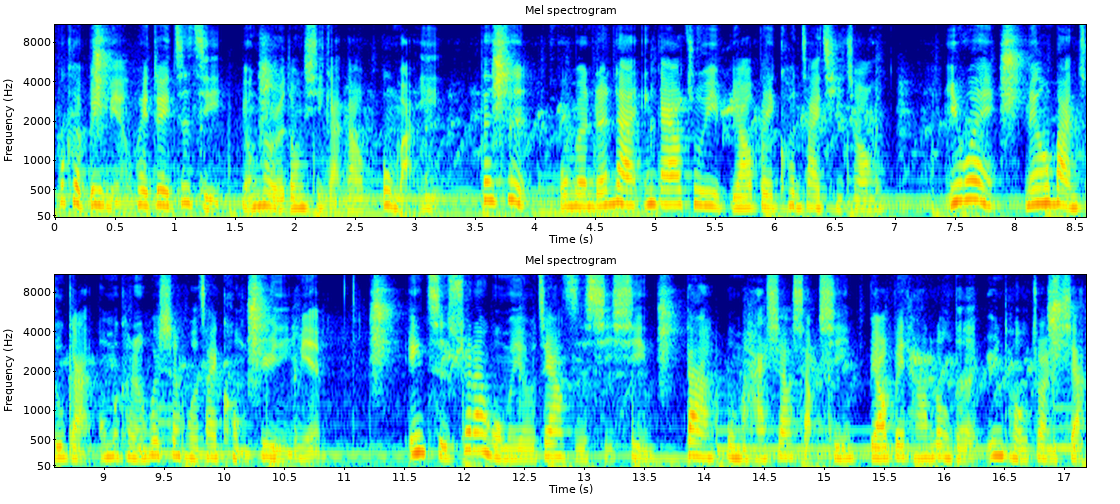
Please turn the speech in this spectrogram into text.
不可避免会对自己拥有的东西感到不满意。 但是我们仍然应该要注意，不要被困在其中，因为没有满足感，我们可能会生活在恐惧里面。因此，虽然我们有这样子的习性，但我们还是要小心，不要被它弄得晕头转向。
